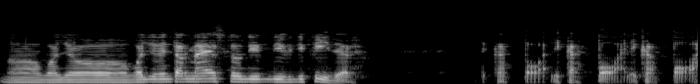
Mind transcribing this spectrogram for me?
No, voglio, voglio diventare maestro di, di, di feeder. Le carpoe, le carpoe, le carpoe.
